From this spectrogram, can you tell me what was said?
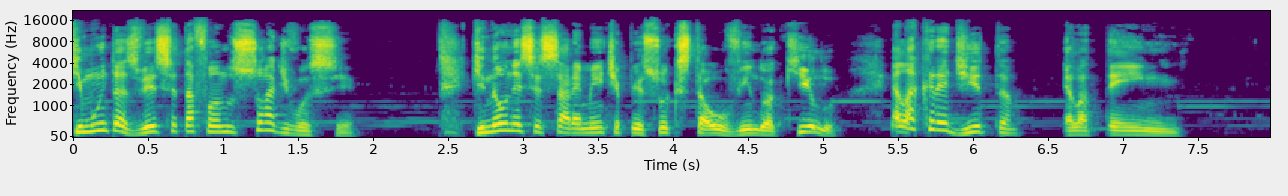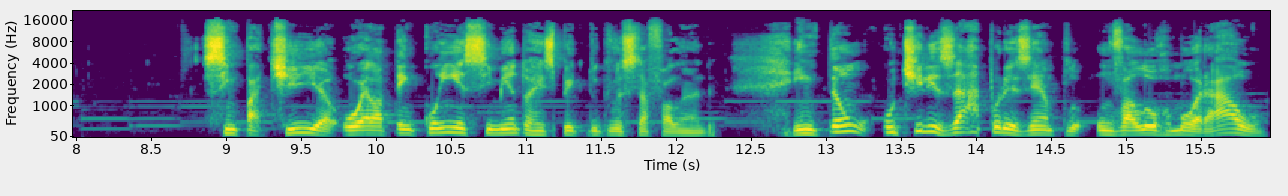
que muitas vezes você está falando só de você que não necessariamente a pessoa que está ouvindo aquilo, ela acredita, ela tem simpatia ou ela tem conhecimento a respeito do que você está falando. Então, utilizar, por exemplo, um valor moral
